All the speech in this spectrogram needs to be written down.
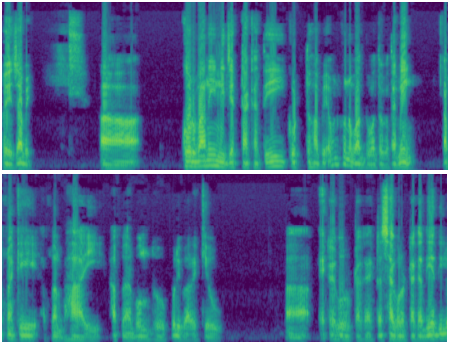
হয়ে যাবে। কোরবানি নিজের টাকাতেই করতে হবে, এমন কোনো বাধ্যবাধকতা নেই। আপনাকে আপনার ভাই, আপনার বন্ধু, পরিবারের কেউ একটা গরুর টাকা, একটা ছাগলের টাকা দিয়ে দিল,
